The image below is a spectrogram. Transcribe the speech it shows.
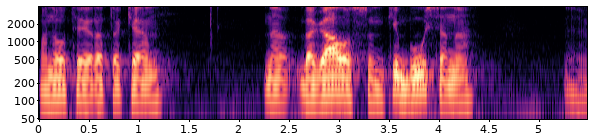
manau, tai yra tokia, na, be galo sunki būsena, uh,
